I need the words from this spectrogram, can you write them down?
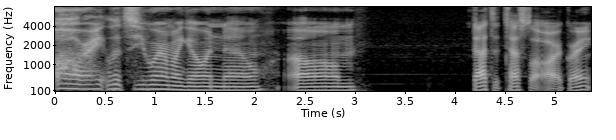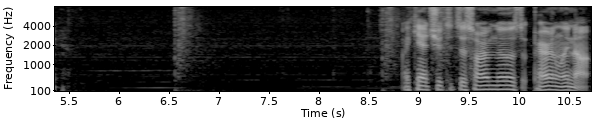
Alright, let's see, where am I going now? Um, That's a Tesla arc, right? I can't shoot to disarm those? Apparently not.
